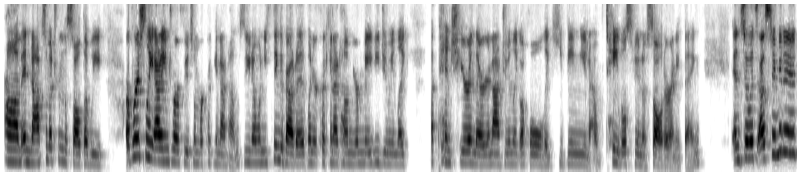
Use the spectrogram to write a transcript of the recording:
Um, and not so much from the salt that we are personally adding to our foods when we're cooking at home. So, you know, when you think about it, when you're cooking at home, you're maybe doing like a pinch here and there. You're not doing like a whole like heaping, you know, tablespoon of salt or anything. And so it's estimated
